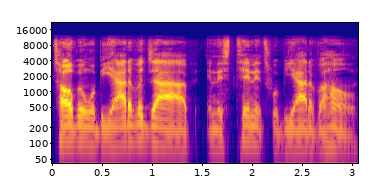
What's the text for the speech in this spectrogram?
Tobin would be out of a job and his tenants would be out of a home.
